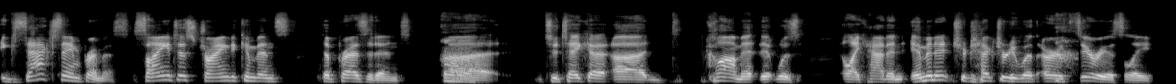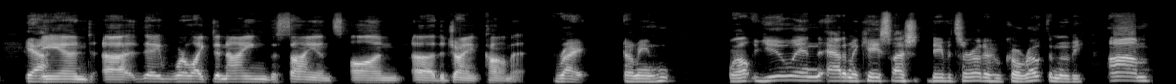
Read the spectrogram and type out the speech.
exact same premise. Scientists trying to convince the president uh, Uh, to take a, a comet that was like had an imminent trajectory with Earth seriously, yeah. and uh, they were like denying the science on uh, the giant comet. Right. I mean, well, you and Adam McKay slash David Sirota, who co-wrote the movie. Um,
